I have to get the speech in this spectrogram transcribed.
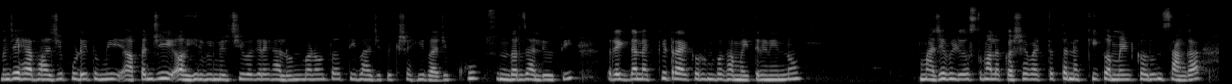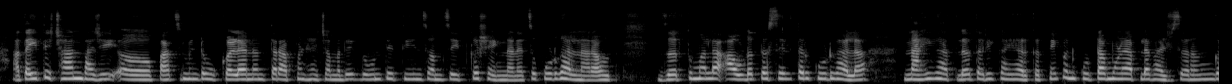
म्हणजे ह्या भाजीपुढे तुम्ही आपण जी हिरवी मिरची वगैरे घालून बनवतो ती भाजीपेक्षा ही भाजी खूप सुंदर झाली होती. तर एकदा नक्की ट्राय करून बघा मैत्रिणींनो. माझे व्हिडिओज तुम्हाला कसे वाटतात तर नक्की कमेंट करून सांगा. आता इथे छान भाजी पाच मिनटं उकळल्यानंतर आपण ह्याच्यामध्ये दोन ते तीन चमचे इतकं शेंगदाण्याचं कूट घालणार आहोत. जर तुम्हाला आवडत असेल तर कूट घाला नाही घातलं तरी काही हरकत नाही. पण कुटामुळे आपल्या भाजीचा रंग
